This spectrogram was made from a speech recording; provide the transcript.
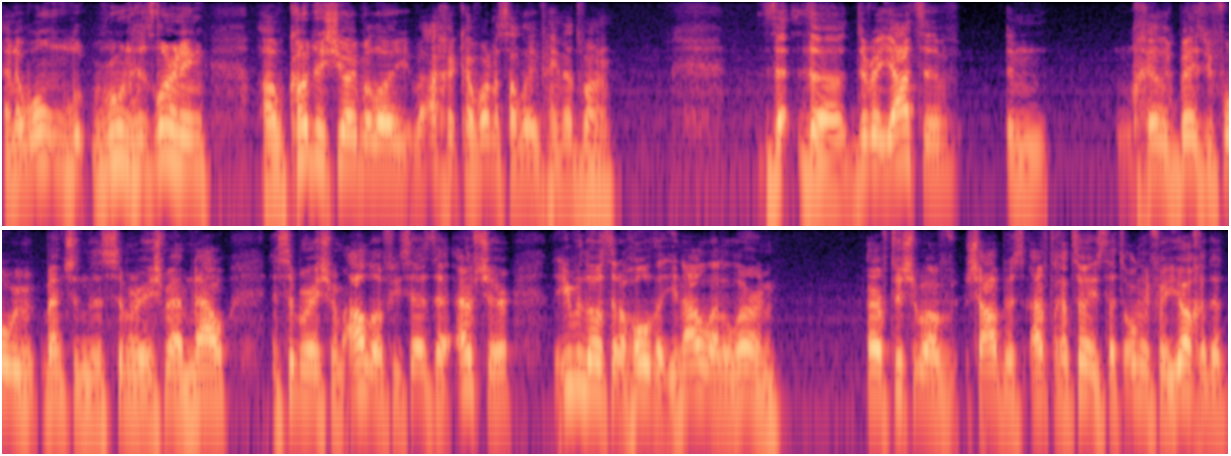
and it won't ruin his learning. Kodesh Hein Advarim. The the Divrei in Chelik Beis, before we mentioned the Simmer Mem, now in Simmer Mem Aleph, he says that Efsher, even those that hold that you're not allowed to learn Erev of Shabbos after Chatzos, that's only for Yochid, that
